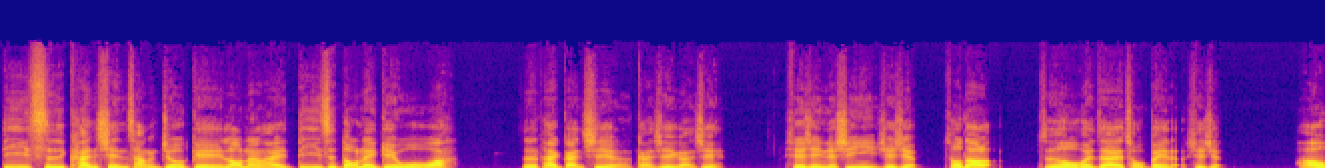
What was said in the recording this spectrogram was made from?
第一次看现场就给老男孩第一次抖内给我哇，真的太感谢了，感谢感谢。谢谢你的心意，谢谢，收到了，之后会再筹备的，谢谢。好，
